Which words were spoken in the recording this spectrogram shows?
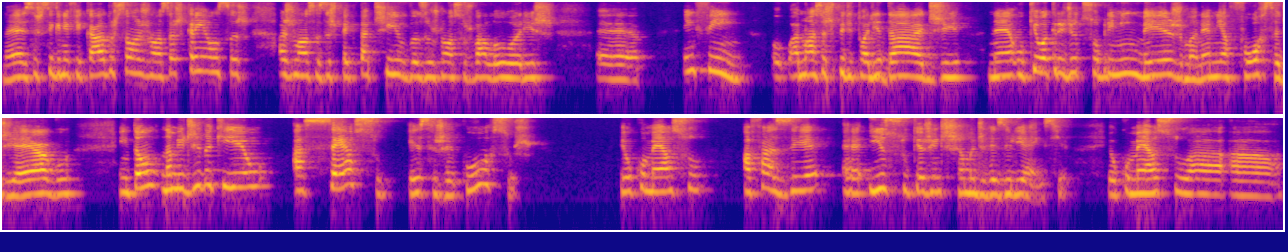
Né? Esses significados são as nossas crenças, as nossas expectativas, os nossos valores, é, enfim, a nossa espiritualidade, né? o que eu acredito sobre mim mesma, né? minha força de ego. Então, na medida que eu acesso esses recursos, eu começo a fazer é, isso que a gente chama de resiliência. Eu começo a, a,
